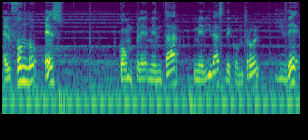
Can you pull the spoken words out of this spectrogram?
El fondo es complementar medidas de control y de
